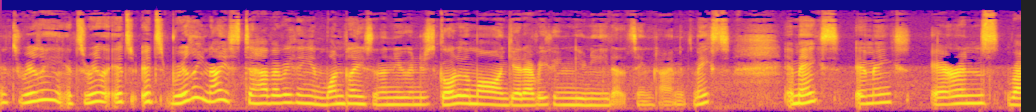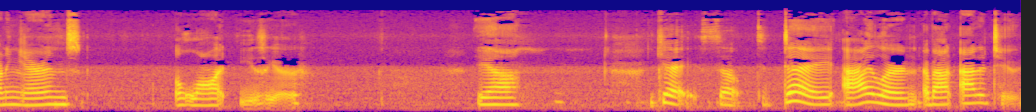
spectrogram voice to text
it's really it's really it's it's really nice to have everything in one place and then you can just go to the mall and get everything you need at the same time. It makes it makes it makes errands running errands a lot easier. Yeah. Okay, so today I learned about attitude.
